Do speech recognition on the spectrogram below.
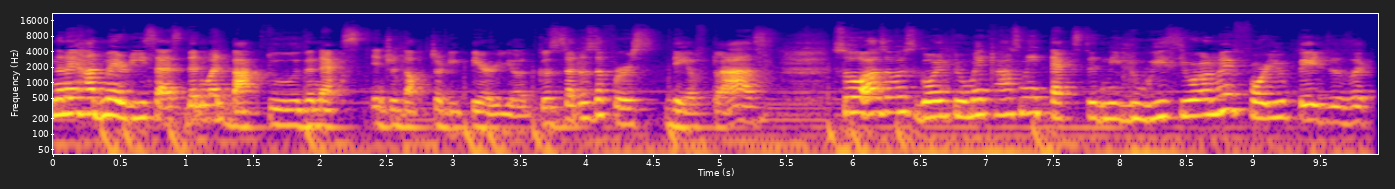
And then I had my recess, then went back to the next introductory period because that was the first day of class. So as I was going through, my classmate texted me, Luis, you were on my For You page. I was like,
